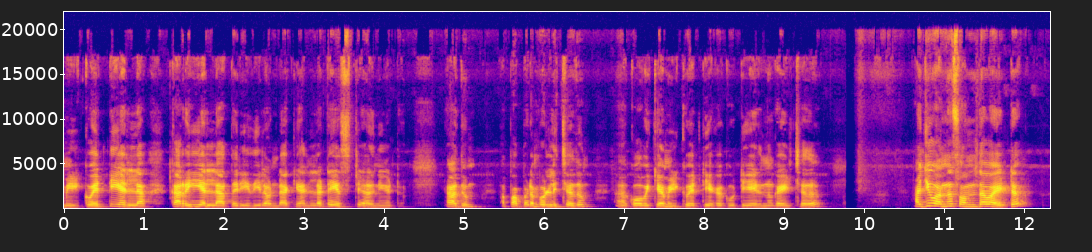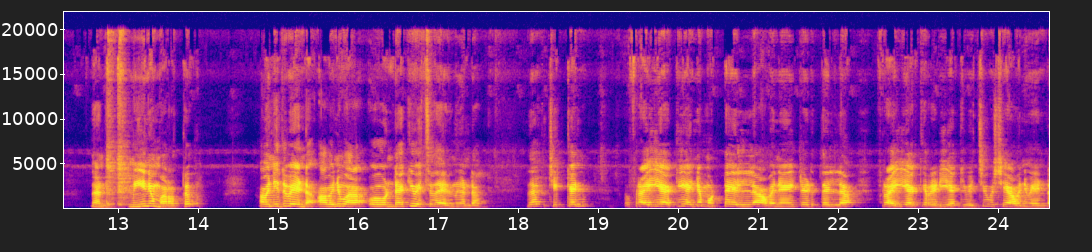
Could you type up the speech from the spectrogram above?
മെഴുക്കുവരട്ടിയല്ല കറിയല്ലാത്ത രീതിയിൽ ഉണ്ടാക്കി നല്ല ടേസ്റ്റ് അതിന് കേട്ടോ. അതും പപ്പടം പൊള്ളിച്ചതും കോവയ്ക്ക മെഴുക്കുവരട്ടിയൊക്കെ കൂട്ടിയായിരുന്നു കഴിച്ചത്. അജു വന്ന് സ്വന്തമായിട്ട് ഇതുണ്ട് മീനും വറുത്ത്. അവനിത് വേണ്ട. അവന് ഉണ്ടാക്കി വെച്ചതായിരുന്നു കണ്ട? ഇത് ചിക്കൻ ഫ്രൈ ആക്കി അതിന്റെ മുട്ടയെല്ലാം അവനായിട്ട് എടുത്തെല്ലാം ഫ്രൈ ആക്കി റെഡിയാക്കി വെച്ചു. പക്ഷേ അവന് വേണ്ട.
